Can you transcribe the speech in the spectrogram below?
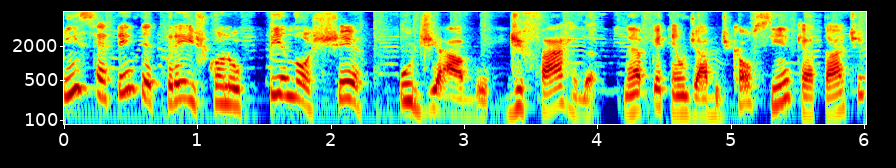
Em 73, quando o Pinochet, o diabo de farda, né? Porque tem o diabo de calcinha, que é a Tati,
